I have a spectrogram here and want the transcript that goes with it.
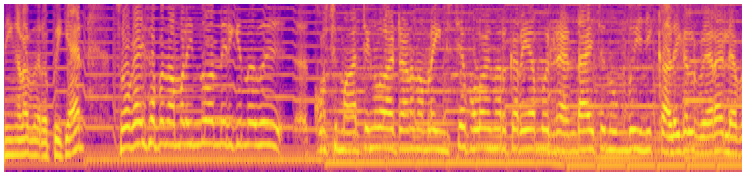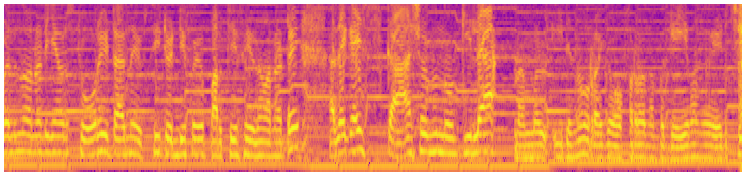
നിങ്ങളെ വെറുപ്പിക്കാൻ. സോ ഗൈസ് അപ്പം നമ്മൾ ഇന്ന് വന്നിരിക്കുന്നത് കുറച്ച് മാറ്റങ്ങളുമായിട്ടാണ്. നമ്മളെ ഇൻസ്റ്റ ഫോളോ ചെയ്യുന്നവർക്ക് അറിയാം ഒരു രണ്ടാഴ്ച മുമ്പ് ഇനി കളികൾ വേറെ ലെവൽ എന്ന് പറഞ്ഞിട്ട് ഞാൻ ഒരു സ്റ്റോറി ഇട്ടായിരുന്നു F C twenty five purchase ചെയ്തെന്ന് പറഞ്ഞിട്ട്. അതേ ഗൈസ് കാശൊന്നും നോക്കിയില്ല. നമ്മൾ ഇരുന്നൂറ് രൂപയ്ക്ക് ഓഫർ വന്നപ്പോൾ ഗെയിം അങ്ങ് മേടിച്ചു.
